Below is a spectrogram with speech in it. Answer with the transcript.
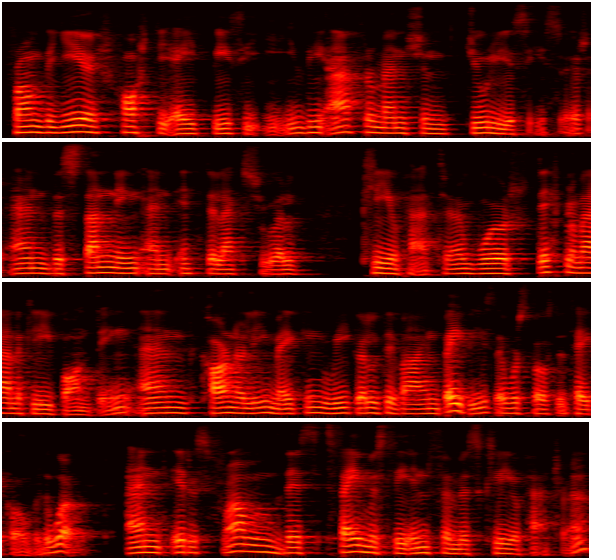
from the year 48 BCE, the aforementioned Julius Caesar and the stunning and intellectual Cleopatra were diplomatically bonding and carnally making regal divine babies that were supposed to take over the world. And it is from this famously infamous Cleopatra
